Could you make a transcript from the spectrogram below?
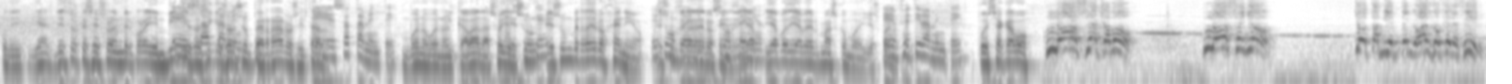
Joder, ya, de estos que se suelen ver por ahí en vídeos así que son súper raros y tal. Exactamente. Bueno, bueno, el Cavadas, oye, es un, que- es un verdadero genio. Es Es, un un, verdadero genio. Ya, podía haber más como ellos. Bueno, Efectivamente. pues se acabó. ¡No se acabó! ¡No, señor! Yo también tengo algo que decir.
